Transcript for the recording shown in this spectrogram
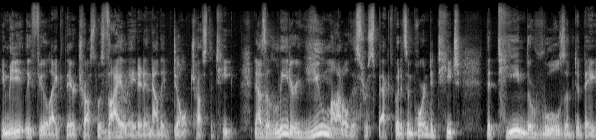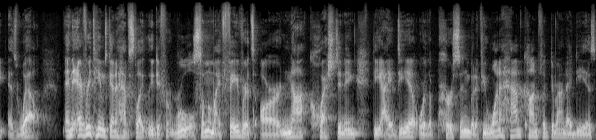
immediately feel like their trust was violated and now they don't trust the team. Now, as a leader, you model this respect, but it's important to teach the team the rules of debate as well. And every team's going to have slightly different rules. Some of my favorites are not questioning the idea or the person, but if you want to have conflict around ideas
